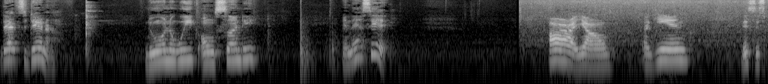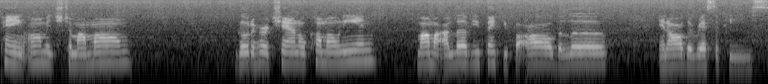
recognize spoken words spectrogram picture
that's dinner. During the week on Sunday. And that's it. Alright, y'all. Again, this is paying homage to my mom. Go to her channel. Come on in. Mama, I love you. Thank you for all the love and all the recipes.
